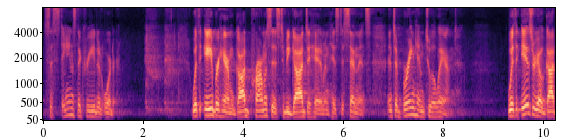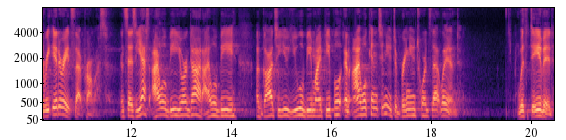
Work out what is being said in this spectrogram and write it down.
sustains the created order. With Abraham, God promises to be God to him and his descendants and to bring him to a land. With Israel, God reiterates that promise and says, Yes, I will be your God. I will be a God to you. You will be my people, and I will continue to bring you towards that land. With David,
